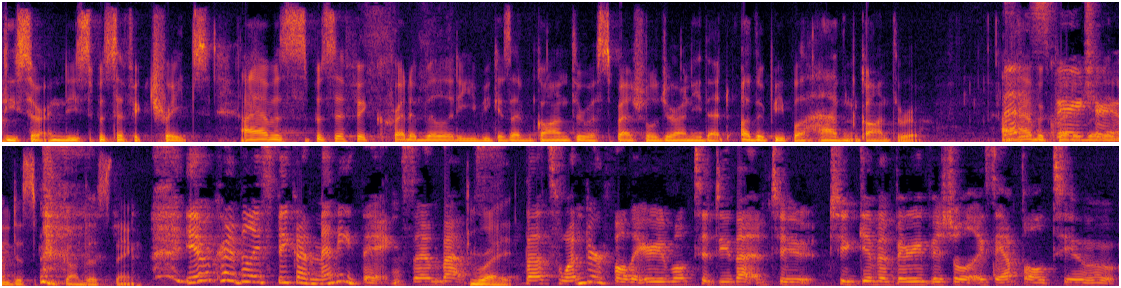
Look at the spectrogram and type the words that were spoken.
these certain these specific traits i have a specific credibility because i've gone through a special journey that other people haven't gone through I have a credibility to speak on this thing. you have a credibility to speak on many things, and that's right. That's wonderful that you're able to do that and to to give a very visual example to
